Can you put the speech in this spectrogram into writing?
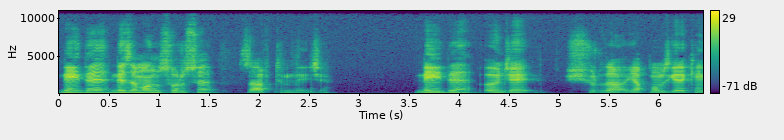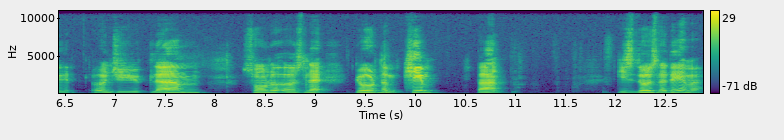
Neydi? Ne zamanın sorusu? Zarf tümleyici. Neydi? Önce şurada yapmamız gereken önce yüklem, sonra özne. Gördüm. Kim? Ben. Gizli özne değil mi?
